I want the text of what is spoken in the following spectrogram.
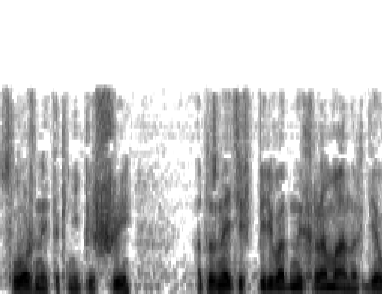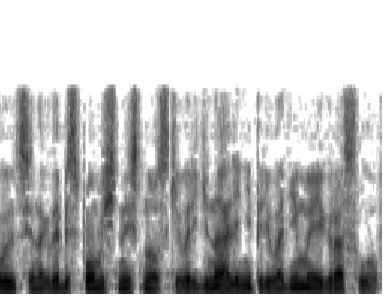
Сложный, так не пиши. А то, знаете, в переводных романах делаются иногда беспомощные сноски. В оригинале непереводимая игра слов.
